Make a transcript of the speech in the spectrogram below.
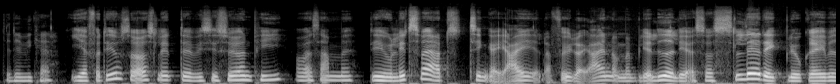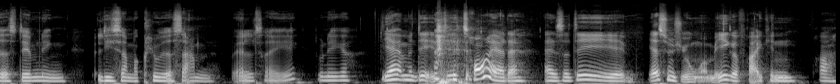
Det er det, vi kan. Ja, for det er jo så også lidt, øh, hvis I søger en pige at være sammen med. Det er jo lidt svært, tænker jeg, eller føler jeg, når man bliver liderlig, og så slet ikke blev grebet af stemningen, ligesom at kludre sammen, alle tre, ikke? Du nikker. Ja, men det, det tror jeg da. Altså det, jeg synes jo, hun var mega fræk hende fra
